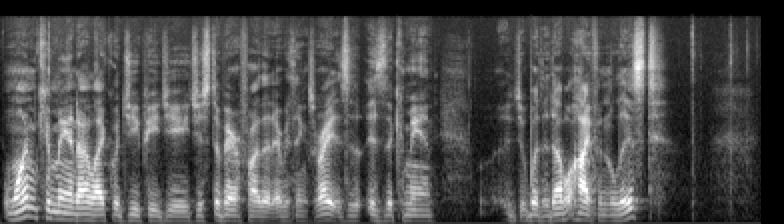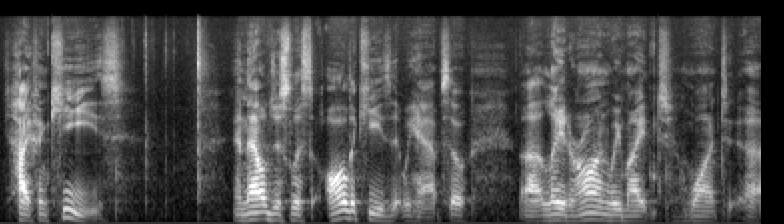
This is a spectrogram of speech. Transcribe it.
one command I like with GPG, just to verify that everything's right, is, is the command with a double hyphen list hyphen keys. And that'll just list all the keys that we have. So uh, later on, we might want uh,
